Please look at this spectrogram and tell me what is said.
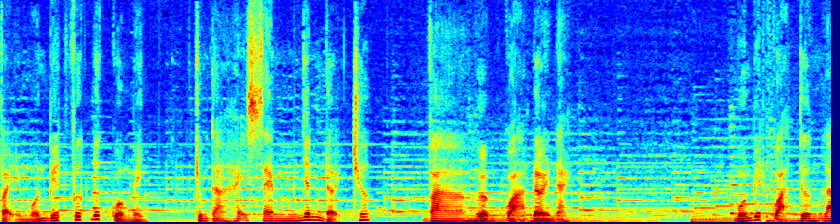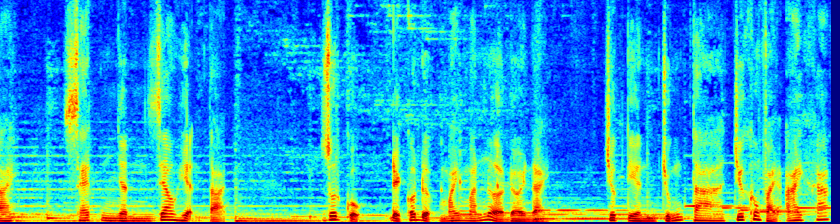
Vậy muốn biết phước đức của mình, chúng ta hãy xem nhân đợi trước và hưởng quả đời này. Muốn biết quả tương lai xét nhân gieo hiện tại. Rốt cuộc, để có được may mắn ở đời này, trước tiên chúng ta chứ không phải ai khác,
